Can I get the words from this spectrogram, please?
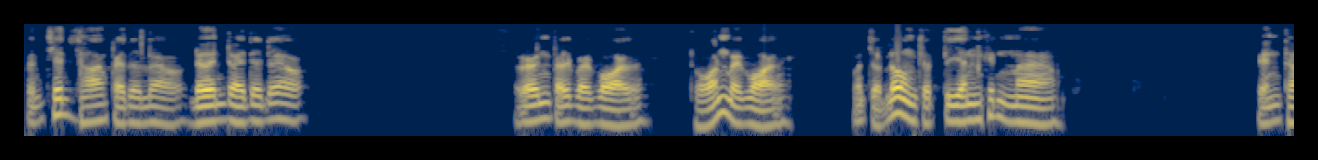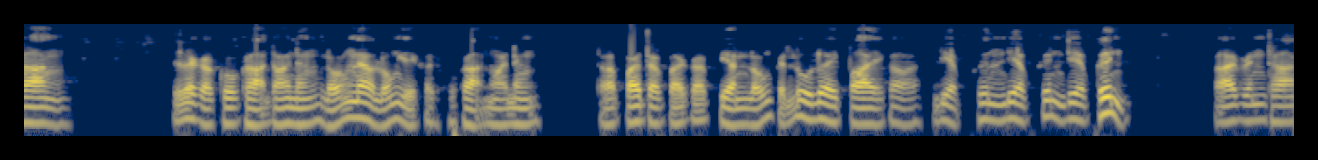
เป็นเช่นทางไปได้แล้ว เดินไปได้แล้วเดินไปบ่อยๆถอนบ่อยๆมันจะโล่งจะเตียนขึ้นมา เป็นทางแล้วก็กูขาหน่อยหนึ่งหลงแล้วหลงอีกก็กูขาหน่อยหนึ่งต่อไปต่อไปก็เปลี่ยนหลงเป็นลู่เลื่อยไปก็เรียบขึ้น เรียบขึ้น เรียบขึ้นกลายเป็นทาง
